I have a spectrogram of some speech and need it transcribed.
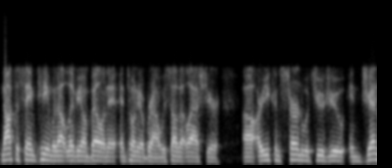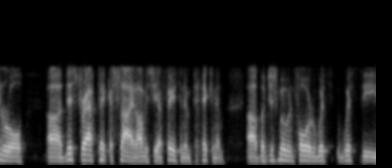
not the same team without Le'Veon Bell and Antonio Brown. We saw that last year. Uh, are you concerned with Juju in general? Uh, this draft pick aside, obviously, you have faith in him picking him, uh, but just moving forward with with the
